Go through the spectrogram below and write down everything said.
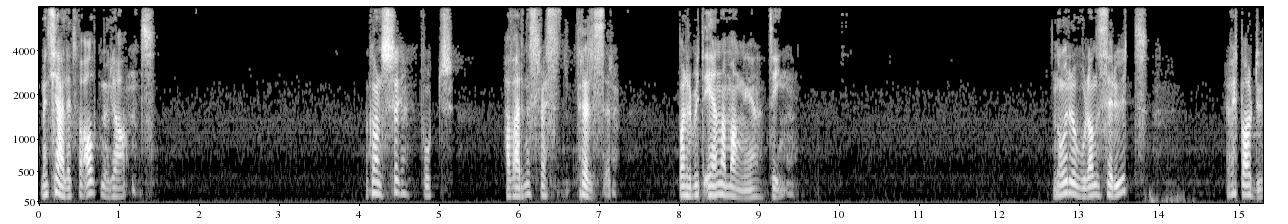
med en kjærlighet for alt mulig annet. Og kanskje fort har verdens frelser bare blitt én av mange ting. Når og hvordan det ser ut, det vet bare du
